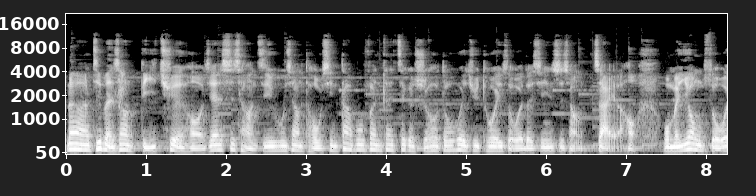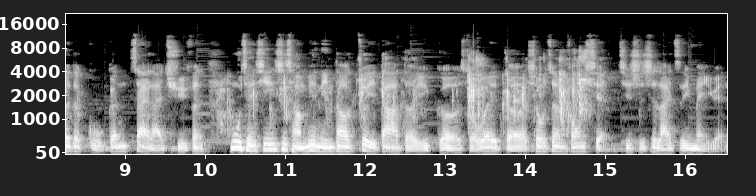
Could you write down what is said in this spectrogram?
那基本上的确哈，现在市场几乎像投信，大部分在这个时候都会去推所谓的新兴市场债了哈。我们用所谓的股跟债来区分，目前新兴市场面临到最大的一个所谓的修正风险，其实是来自于美元。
